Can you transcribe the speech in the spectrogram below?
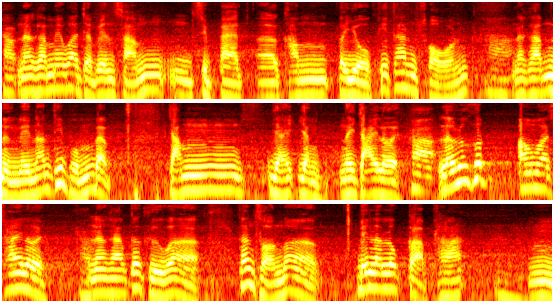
ครับนะครับไม่ว่าจะเป็น 38เอ่อคำประโยคที่ท่านสอนฮะนะครับหนึ่งในนั้นที่ผมแบบจำอย่างอย่างในใจเลยครับแล้วเราก็เอามาใช้เลยครับนะครับ ก็คือว่าท่านสอนว่าเวลาเรากราบพระอืม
